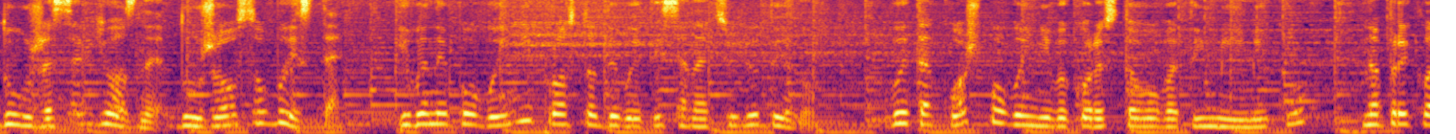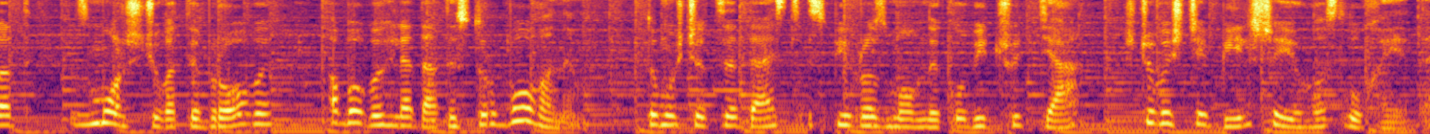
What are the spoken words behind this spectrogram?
дуже серйозне, дуже особисте, і ви не повинні просто дивитися на цю людину. Ви також повинні використовувати міміку, наприклад, зморщувати брови або виглядати стурбованим, тому що це дасть співрозмовнику відчуття, що ви ще більше його слухаєте.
